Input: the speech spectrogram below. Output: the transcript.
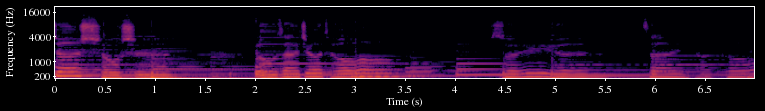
这首诗，路在这头，岁月在那头。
